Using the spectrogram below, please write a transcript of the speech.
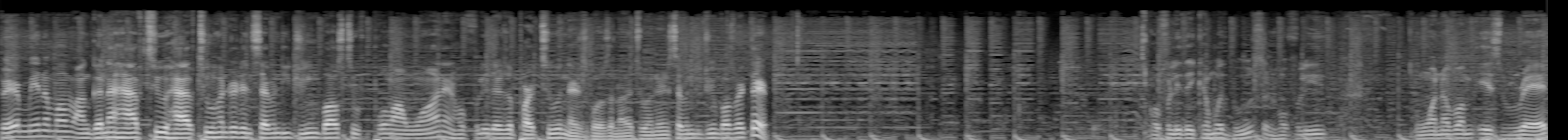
Bare minimum, I'm going to have to have 270 Dream Balls to pull on one, and hopefully there's a part two, and there goes another 270 Dream Balls right there. Hopefully they come with boost, and hopefully one of them is red.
